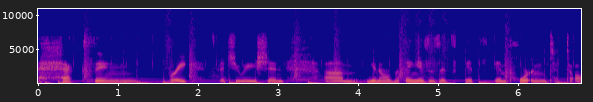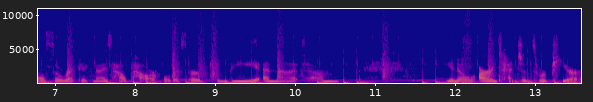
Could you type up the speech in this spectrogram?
hexing break situation. Um, you know the thing is is it's it's important to also recognize how powerful this herb can be and that um, you know our intentions were pure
